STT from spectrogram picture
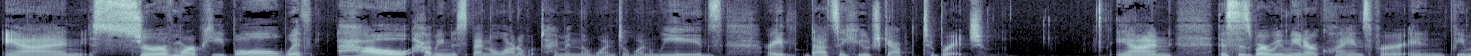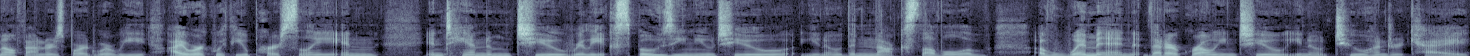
and serve more people without having to spend a lot of time in the one to one weeds, right? That's a huge gap to bridge. And this is where we meet our clients for in Female Founders Board, where we I work with you personally in in tandem to really exposing you to you know the next level of of women that are growing to you know 200k,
